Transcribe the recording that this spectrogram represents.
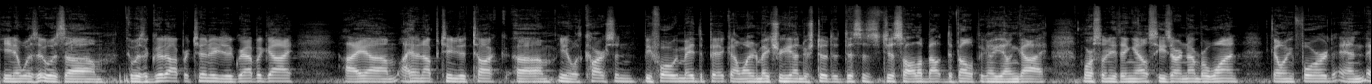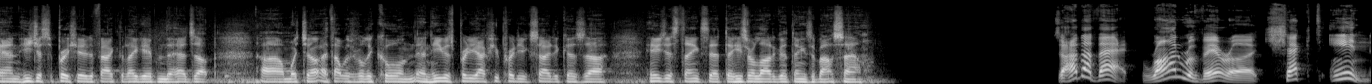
You know, it was it was um, it was a good opportunity to grab a guy I, um, I had an opportunity to talk, um, you know, with Carson before we made the pick. I wanted to make sure he understood that this is just all about developing a young guy more so than anything else. He's our number one going forward, and, and he just appreciated the fact that I gave him the heads up, um, which I thought was really cool. And, and he was pretty actually pretty excited because uh, he just thinks that he's heard a lot of good things about Sam. So how about that? Ron Rivera checked in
